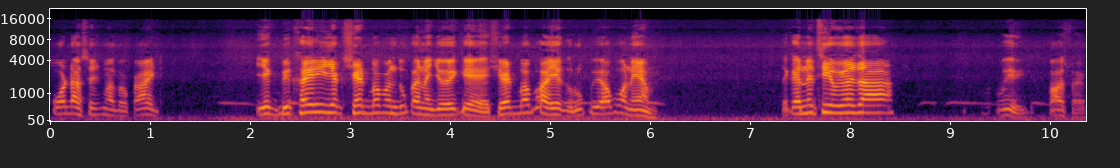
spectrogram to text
કોડા સજમાં તો કાઢ. એક ભિખારી, એક શેઠ બાપાની દુકાને જોઈએ કે, શેઠ બાપા, એક રૂપિયો આપો ને એમ. તો કે, નથી વેજા પાસ આવે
